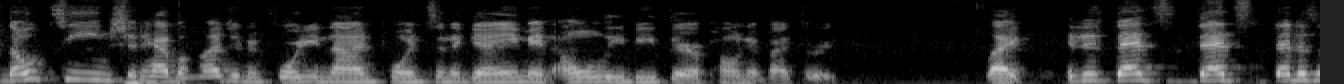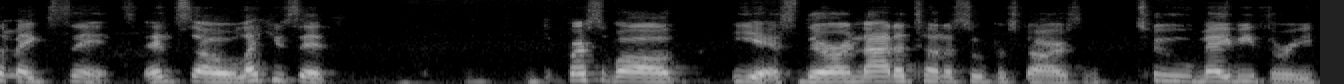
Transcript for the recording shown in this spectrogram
No team should have 149 points in a game and only beat their opponent by three. Like it is that's that's that doesn't make sense. And so, like you said, first of all, yes, there are not a ton of superstars, two, maybe three.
